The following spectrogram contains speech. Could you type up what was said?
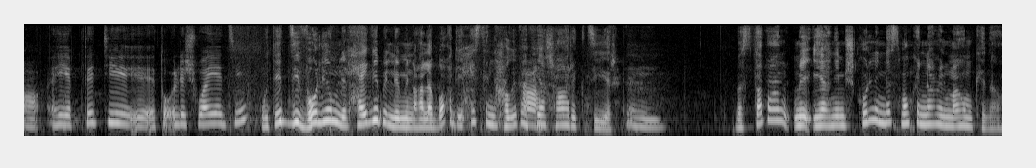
آه هي بتدي تقل شوية دي؟ وتدي volume للحاجب اللي من على بعد يحس إن حواجبها آه. فيها شعر كتير. تمام. بس طبعا يعني مش كل الناس ممكن نعمل معاهم كده.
